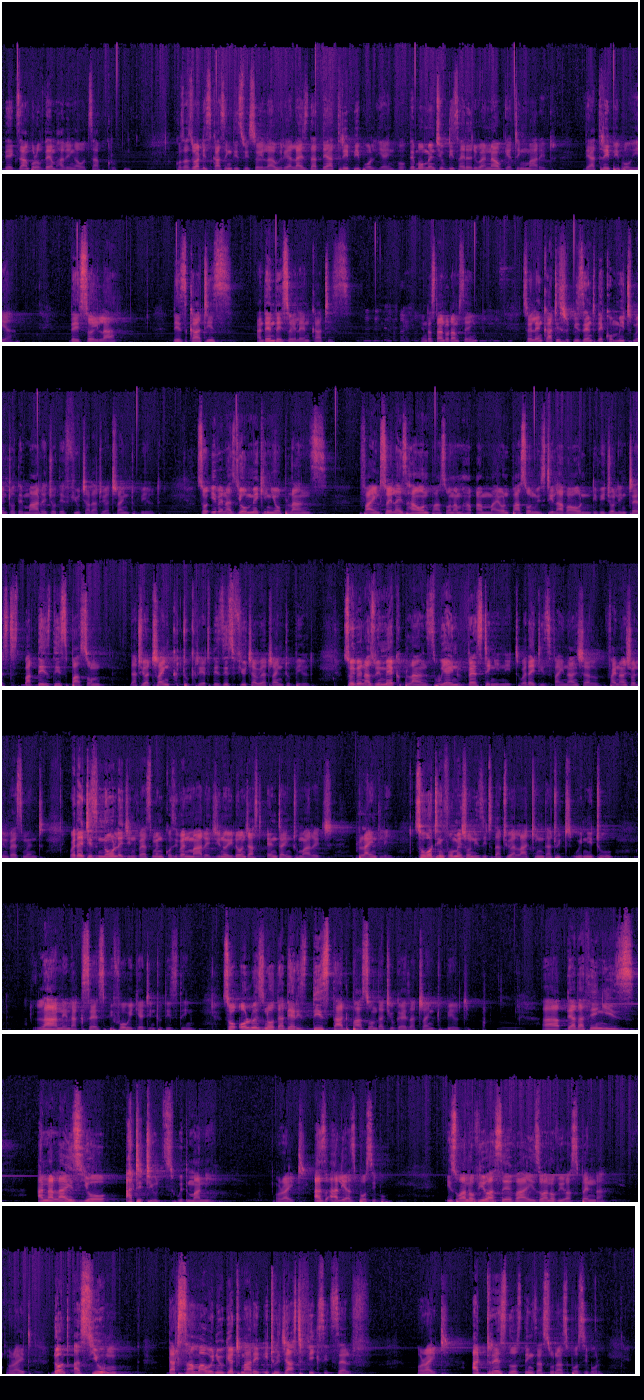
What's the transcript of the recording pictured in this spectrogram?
the example of them having a WhatsApp group. Because as we were discussing this with Soila, we realized that there are three people here involved. The moment you've decided you are now getting married, there are three people here. There's Soila, there's Curtis, and then there's Soila and Curtis. you understand what I'm saying? Soila and Curtis represent the commitment of the marriage or the future that we are trying to build. So even as you're making your plans, fine, Soila is her own person, I'm, I'm my own person, we still have our own individual interests, but there's this person that we are trying to create, there's this future we are trying to build. So even as we make plans, we are investing in it, whether it is financial, financial investment, whether it is knowledge investment, because even marriage, you know, you don't just enter into marriage blindly. So what information is it that we are lacking that we, we need to learn and access before we get into this thing? So always know that there is this third person that you guys are trying to build. Uh, the other thing is analyze your attitudes with money, all right, as early as possible. Is one of you a saver? Is one of you a spender? All right? Don't assume that somehow when you get married, it will just fix itself. All right? Address those things as soon as possible.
